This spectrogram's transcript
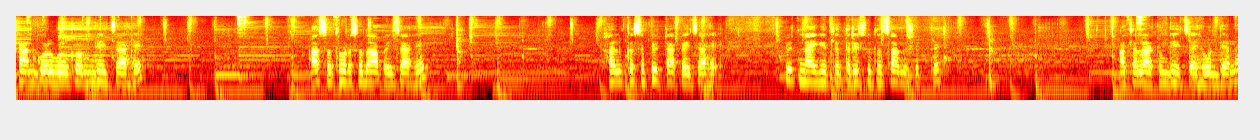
छान गोल गोल करून घ्यायचा आहे. असं थोडंसं दाबायचं आहे. हलकंसं पीठ टाकायचं आहे. पीठ नाही घेतलं तरी सुद्धा चालू शकते आता लाटून घ्यायचं आहे उंड्याला.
